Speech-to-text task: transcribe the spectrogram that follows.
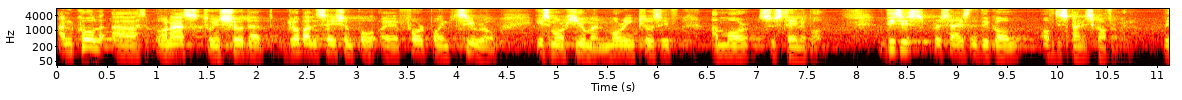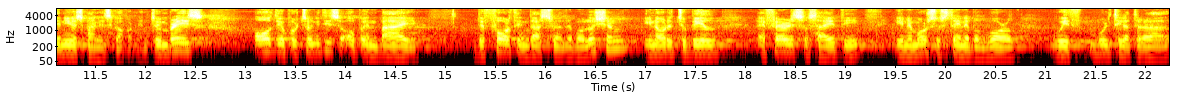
and called uh, on us to ensure that globalization 4.0 uh, is more human, more inclusive, and more sustainable. This is precisely the goal of the Spanish government. the new Spanish government, to embrace all the opportunities opened by the fourth industrial revolution in order to build a fairer society in a more sustainable world with multilateral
